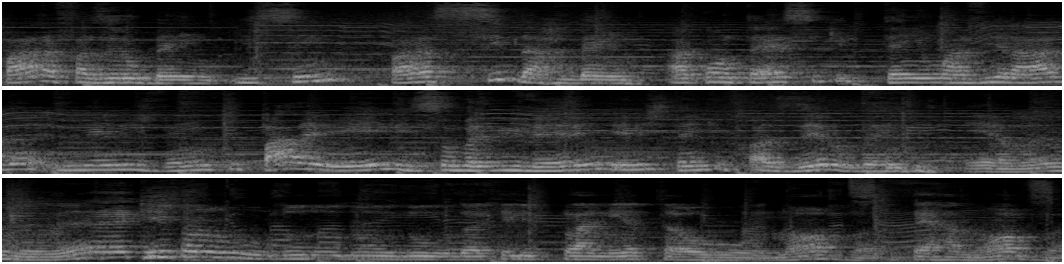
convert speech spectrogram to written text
para fazer o bem, e sim para se dar bem. Acontece que tem uma virada e eles veem que para eles sobreviverem, eles têm que fazer o bem. É, mano, é a questão do, do, do- do- daquele planeta, o Nova, Terra Nova.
